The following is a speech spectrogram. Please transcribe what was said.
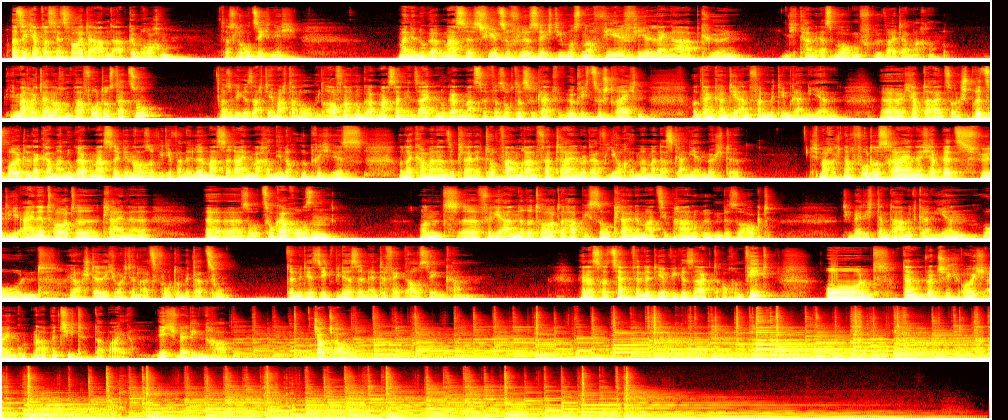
Also ich habe das jetzt für heute Abend abgebrochen. Das lohnt sich nicht. Meine Nougatmasse ist viel zu flüssig, die muss noch viel, viel länger abkühlen. Ich kann erst morgen früh weitermachen. Ich mache euch dann noch ein paar Fotos dazu. Also wie gesagt, ihr macht dann oben drauf noch Nougatmasse, an den Seiten Nougatmasse, versucht das so glatt wie möglich zu streichen und dann könnt ihr anfangen mit dem Garnieren. Äh, ich habe da halt so einen Spritzbeutel, da kann man Nougatmasse genauso wie die Vanillemasse reinmachen, die noch übrig ist und da kann man dann so kleine Tupfer am Rand verteilen oder wie auch immer man das garnieren möchte. Ich mache euch noch Fotos rein. Ich habe jetzt für die eine Torte kleine äh, äh, so Zuckerrosen und äh, für die andere Torte habe ich so kleine Marzipanrüben besorgt. Die werde ich dann damit garnieren und ja, stelle ich euch dann als Foto mit dazu, damit ihr seht, wie das im Endeffekt aussehen kann. Ja, das Rezept findet ihr, wie gesagt, auch im Feed. Und dann wünsche ich euch einen guten Appetit dabei. Ich werde ihn haben. Ciao, ciao.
